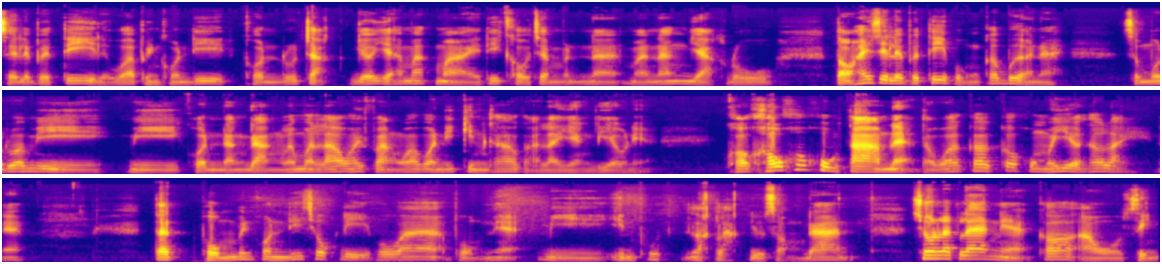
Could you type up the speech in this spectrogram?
เซเลบริตี้หรือว่าเป็นคนที่คนรู้จักเยอะแยะมากมายที่เขาจะมามานั่งอยากรู้ ต่อให้เซเลบริตี้ผมก็เบื่อนะสมมุติว่ามีมีคนดังๆ แล้วมาเล่าให้ฟังว่าวันนี้กินข้าวกับอะไรอย่างเดียวเนี่ย เขาเขาเขาคงตามแหละ แต่ว่าก็ก็คงไม่เยอะเท่าไหร่นะแต่ผมเป็นคนที่โชคดี เพราะว่าผมเนี่ยมีอินพุตหลักๆ อยู่ 2 ด้าน ช่วงแรกๆเนี่ยก็เอาสิ่ง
